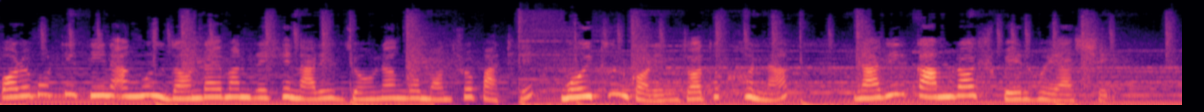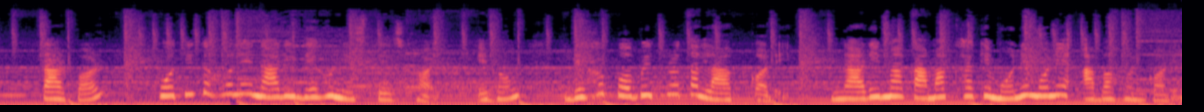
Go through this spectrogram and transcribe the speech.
পরবর্তী তিন আঙ্গুল দণ্ডায়মান রেখে নারীর যৌনাঙ্গ মন্ত্র পাঠে মৈথুন করেন যতক্ষণ না নারীর কামরস বের হয়ে আসে। তারপর পতিত হলে নারী দেহ নিস্তেজ হয় এবং দেহ পবিত্রতা লাভ করে। নারী মা কামাখ্যাকে মনে মনে আবাহন করে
